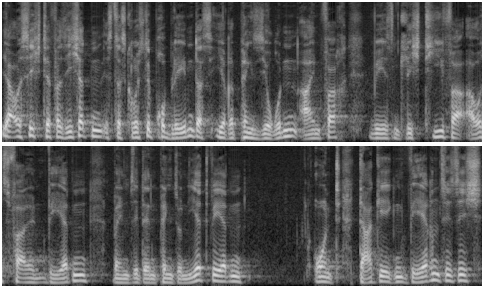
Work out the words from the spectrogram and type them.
Ja, aus Sicht der Versicherten ist das größte Problem, dass ihre Pensionen einfach wesentlich tiefer ausfallen werden, wenn sie denn pensioniert werden. Und dagegen wehren sie sich.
